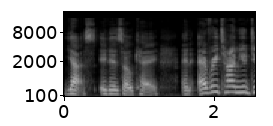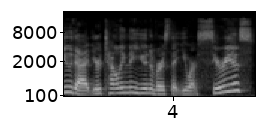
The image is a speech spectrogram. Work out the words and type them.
Yes, it is okay. And every time you do that, you're telling the universe that you are serious,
